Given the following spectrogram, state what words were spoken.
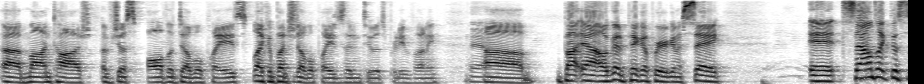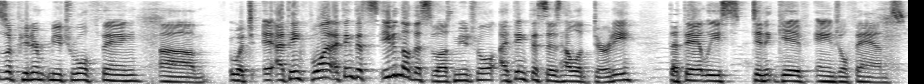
uh, montage of just all the double plays, like a bunch of double plays into. It's pretty funny. Yeah. Um, but yeah, I'll go ahead and pick up what you're gonna say. It sounds like this is a Peter mutual thing, um, which I think one. I think this, even though this was mutual, I think this is hella dirty that they at least didn't give Angel fans.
